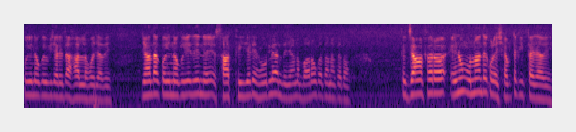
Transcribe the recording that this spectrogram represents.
ਕੋਈ ਨਾ ਕੋਈ ਵਿਚਾਰੇ ਦਾ ਹੱਲ ਹੋ ਜਾਵੇ, ਜਾਂ ਤਾਂ ਕੋਈ ਨਾ ਕੋਈ ਇਹਦੇ ਨੇ ਸਾਥੀ ਜਿਹੜੇ ਹੋਰ ਲਿਆਂਦੇ ਜਾਣ ਬਾਹਰੋਂ ਕਦੋਂ ਨਾ ਕਦੋਂ, ਤੇ ਜਾਂ ਫਿਰ ਇਹਨੂੰ ਉਹਨਾਂ ਦੇ ਕੋਲੇ ਸ਼ਿਫਟ ਕੀਤਾ ਜਾਵੇ।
